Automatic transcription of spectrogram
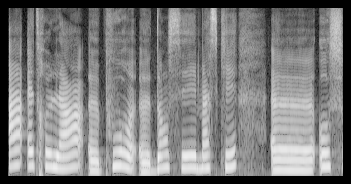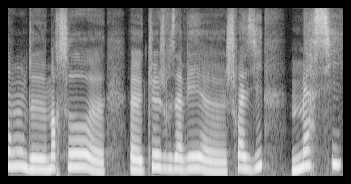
à être là euh, pour euh, danser, masquer. au son de morceaux que je vous avais choisis. Merci,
